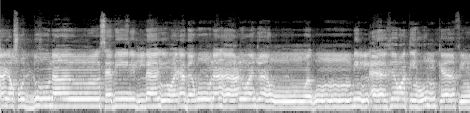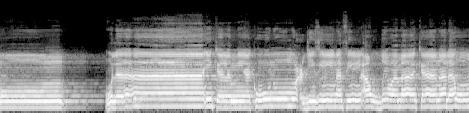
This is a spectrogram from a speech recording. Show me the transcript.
يصدون عن سبيل الله ويبغونها عوجا وهم بالآخرة هم كافرون. أولئك لم يكونوا معجزين في الأرض وما كان لهم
